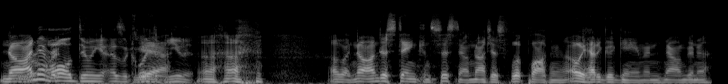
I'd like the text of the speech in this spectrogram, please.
No, We I never. all doing it as a collective yeah. unit. Uh-huh. I was like, no, I'm just staying consistent. I'm not just flip flopping. Oh, he had a good game, and now I'm gonna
